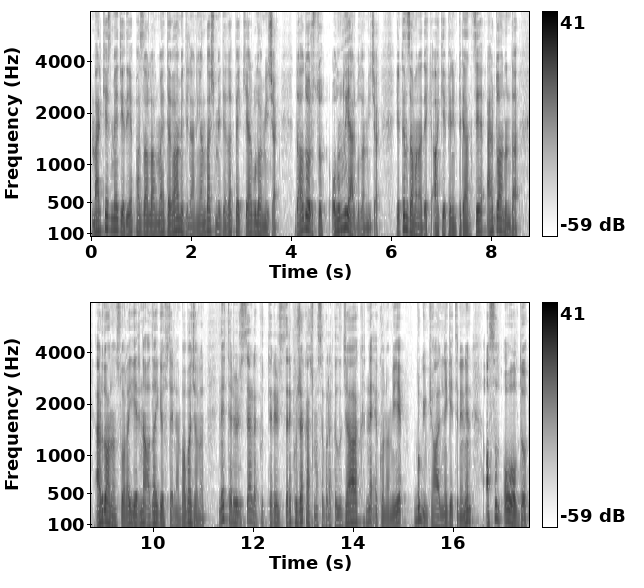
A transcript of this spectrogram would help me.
merkez medya diye pazarlanmaya devam edilen yandaş medyada pek yer bulamayacak. Daha doğrusu olumlu yer bulamayacak. Yakın zamana dek AKP'nin prensi Erdoğan'ın da Erdoğan'ın sonra yerine aday gösterilen Babacan'ın ne teröristlerle teröristlere kucak açması bırakılacak ne ekonomiyi bugünkü haline getirenin asıl o oldu.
